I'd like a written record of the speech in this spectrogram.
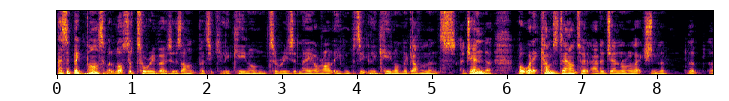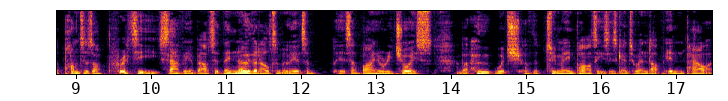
that's a big part of it. Lots of Tory voters aren't particularly keen on Theresa May or aren't even particularly keen on the government's agenda. But when it comes down to it at a general election, the, the, the punters are pretty savvy about it. They know that ultimately it's a it's a binary choice about who which of the two main parties is going to end up in power.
